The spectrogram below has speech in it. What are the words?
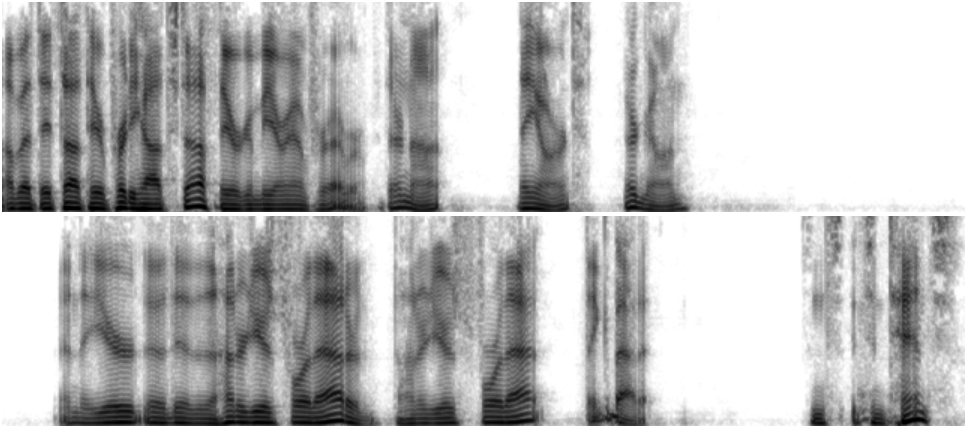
I bet they thought they were pretty hot stuff. They were going to be around forever, but they're not. They aren't. They're gone and the year the, the, the 100 years before that or the 100 years before that think about it it's, it's intense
